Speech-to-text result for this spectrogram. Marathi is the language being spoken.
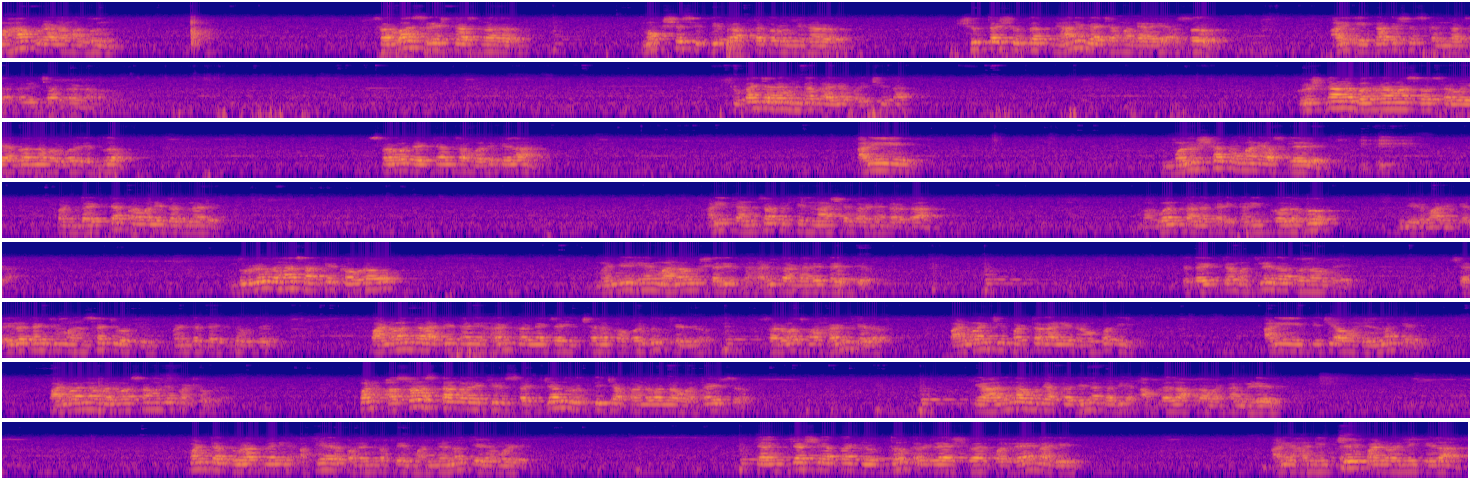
महापुराणामधून सर्वात श्रेष्ठ असणार मोक्ष सिद्धी प्राप्त करून देणार शुद्ध शुद्ध ज्ञान ज्याच्यामध्ये आहे असं आणि एकादश स्कंदाचा आता विचार करणार आहोत. शुकाचार्य म्हणतात राजा परीक्षिता कृष्णानं बलरामासह सर्व यादवांना बरोबर घेतलं. सर्व दैत्यांचा वध केला. आणि मनुष्याप्रमाणे असलेले पण दैत्याप्रमाणे जगणारे. आणि त्यांचा देखील नाश करण्याकरता भगवंतानं त्या ठिकाणी कलह निर्माण केला दुर्योधनासारखे कौरव म्हणजे हे मानव शरीर धारण करणारे दैत्य. ते दैत्य म्हटले जात नव्हते. शरीर त्यांची माणसाची होती पण ते दैत्य होते. पांडवांचं राज्य त्यांनी हरण करण्याच्या इच्छेनं कपडदूत खेळलं. सर्वस्व हरण केलं. पांडवांची पट्टराणी द्रौपदी आणि तिची अवहेलना केली. पांडवांना वनवासामध्ये पाठवलं. पण असं असताना देखील सज्जन वृत्तीच्या पांडवांना वाटायचं की आज ना उद्या कधी ना कधी आपल्याला आपला वाटा मिळेल. पण त्या दुरात्म्याने अखेरपर्यंत ते मान्य न केल्यामुळे त्यांच्याशी आता युद्ध करल्याशिवाय पर्याय नाही. आणि हा निश्चय पांडवांनी केला.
